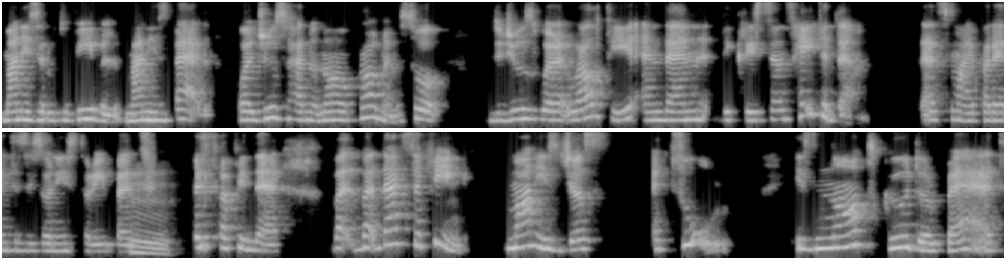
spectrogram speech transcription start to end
money is a root of evil, money is bad. While Jews had no problem. So the Jews were wealthy, and then the Christians hated them. That's my parenthesis on history, but mm. Stop in there. But but that's the thing. Money is just a tool. is not good or bad.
